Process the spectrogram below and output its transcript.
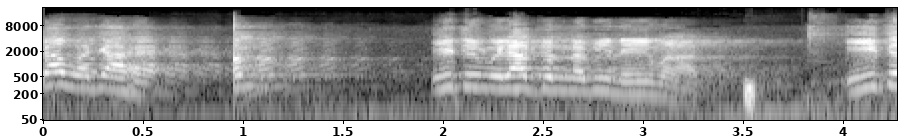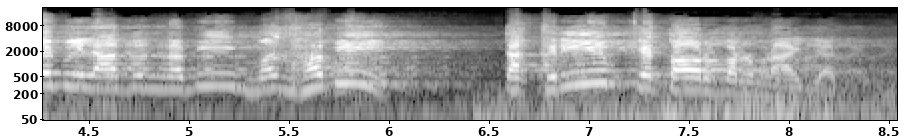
کیا وجہ ہے؟ ہم عید میلاد النبی نہیں مناتے۔ عید میلاد النبی مذہبی تقریب کے طور پر منائی جاتی ہے۔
